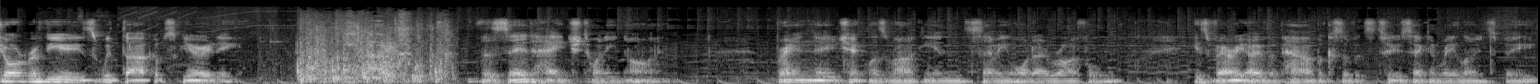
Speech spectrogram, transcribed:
Short reviews with Dark Obscurity. The ZH29. Brand new Czechoslovakian semi auto rifle is very overpowered because of its 2 second reload speed.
